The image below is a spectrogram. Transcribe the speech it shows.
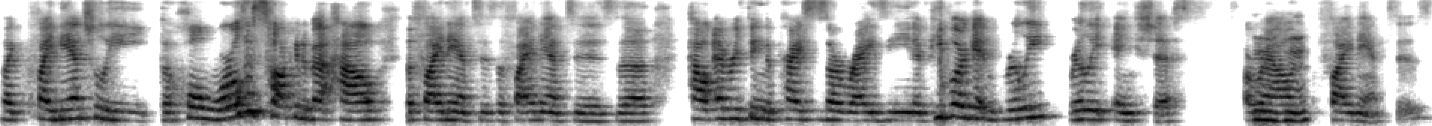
like financially the whole world is talking about how the finances the finances the how everything the prices are rising and people are getting really really anxious around mm-hmm. finances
